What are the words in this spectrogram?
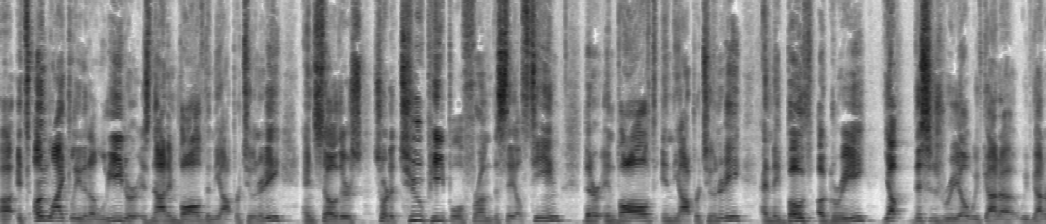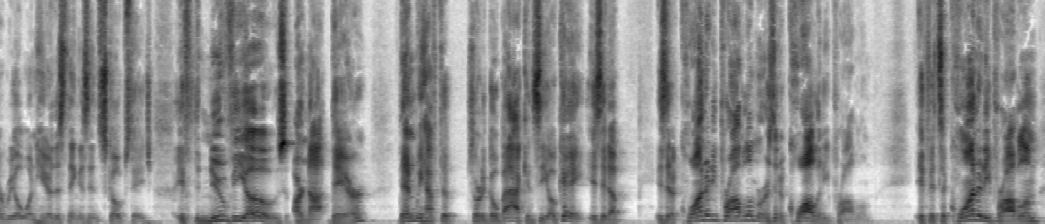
uh, it's unlikely that a leader is not involved in the opportunity. And so there's sort of two people from the sales team that are involved in the opportunity and they both agree, yep, this is real. We've got a we've got a real one here. This thing is in scope stage. If the new VOs are not there, then we have to sort of go back and see, okay, is it a is it a quantity problem or is it a quality problem? If it's a quantity problem,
